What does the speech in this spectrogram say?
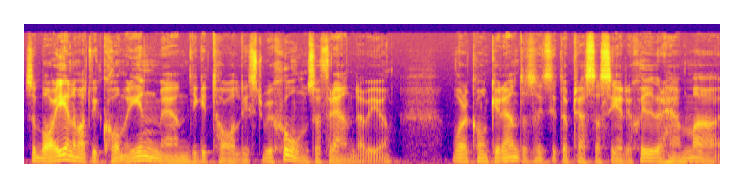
Så bara genom att vi kommer in med en digital distribution så förändrar vi ju. Våra konkurrenter som sitter och pressar CD-skivor hemma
